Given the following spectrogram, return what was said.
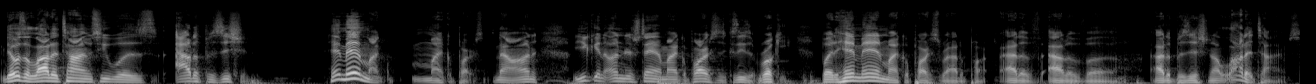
there was a lot of times he was out of position. Him and Mike Michael Parsons. Now, you can understand Michael Parsons because he's a rookie, but him and Michael Parsons were out of out of out of uh, out of position a lot of times.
